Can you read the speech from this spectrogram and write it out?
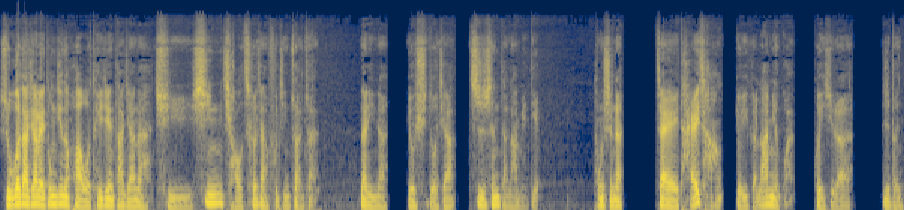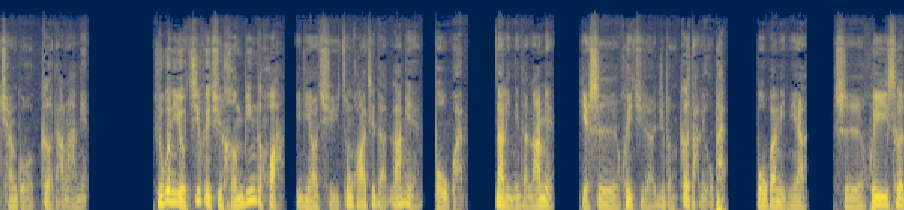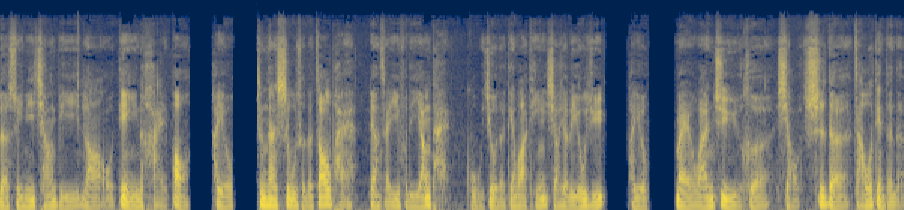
如果大家来东京的话，我推荐大家呢去新桥车站附近转转，那里呢有许多家资深的拉面店，同时呢在台场有一个拉面馆，汇聚了。日本全国各大拉面，如果你有机会去横滨的话，一定要去中华街的拉面博物馆。那里面的拉面也是汇聚了日本各大流派。博物馆里面啊，是灰色的水泥墙壁、老电影的海报，还有侦探事务所的招牌、晾晒衣服的阳台、古旧的电话亭、小小的邮局，还有卖玩具和小吃的杂货店等等。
